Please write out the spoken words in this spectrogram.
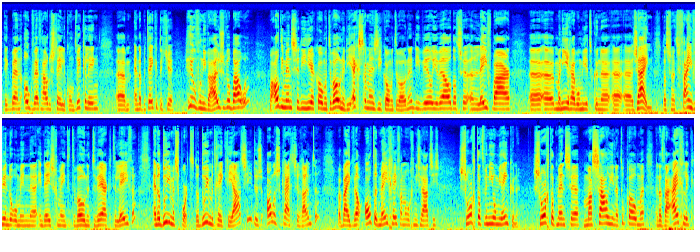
Ik ben ook wethouder stedelijke ontwikkeling. Um, en dat betekent dat je heel veel nieuwe huizen wil bouwen. Maar al die mensen die hier komen te wonen, die extra mensen die komen te wonen, die wil je wel dat ze een leefbaar uh, uh, manier hebben om hier te kunnen uh, zijn. Dat ze het fijn vinden om in, in deze gemeente te wonen, te werken, te leven. En dat doe je met sport. Dat doe je met recreatie. Dus alles krijgt zijn ruimte. Waarbij ik wel altijd meegeef aan organisaties. Zorg dat we niet om je heen kunnen. Zorg dat mensen massaal hier naartoe komen. En dat wij eigenlijk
